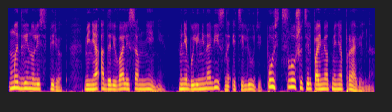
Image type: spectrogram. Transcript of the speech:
Мы двинулись вперед. Меня одолевали сомнения. Мне были ненавистны эти люди. Пусть слушатель поймет меня правильно.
